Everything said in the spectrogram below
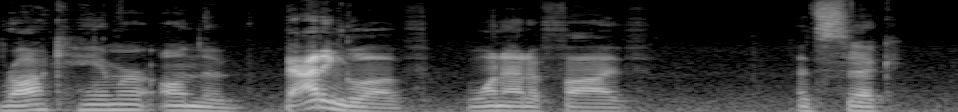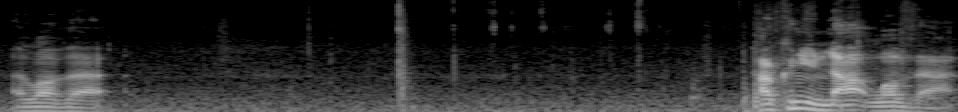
Rock Hammer on the batting glove. One out of five. That's sick. I love that. How can you not love that?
